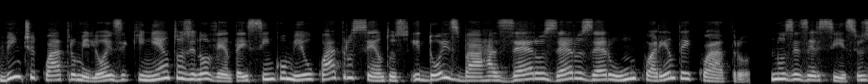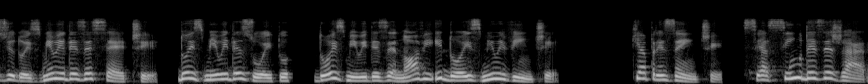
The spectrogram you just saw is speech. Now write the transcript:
24 milhões e 595 mil 402 barra 000144 nos exercícios de 2017, 2018, 2019 e 2020. Que apresente, se assim o desejar,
